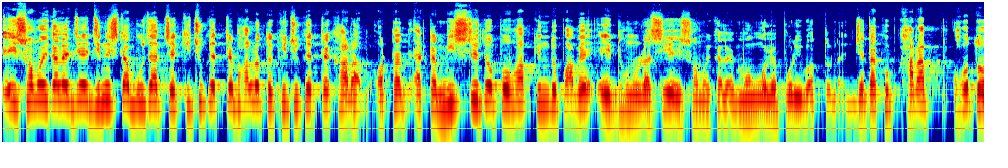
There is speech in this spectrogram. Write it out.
এই সময়কালে যে জিনিসটা বোঝাচ্ছে, কিছু ক্ষেত্রে ভালো তো কিছু ক্ষেত্রে খারাপ। অর্থাৎ একটা মিশ্রিত প্রভাব কিন্তু পাবে এই ধনুরাশি এই সময়কালে মঙ্গলের পরিবর্তনে। যেটা খুব খারাপ হতো,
